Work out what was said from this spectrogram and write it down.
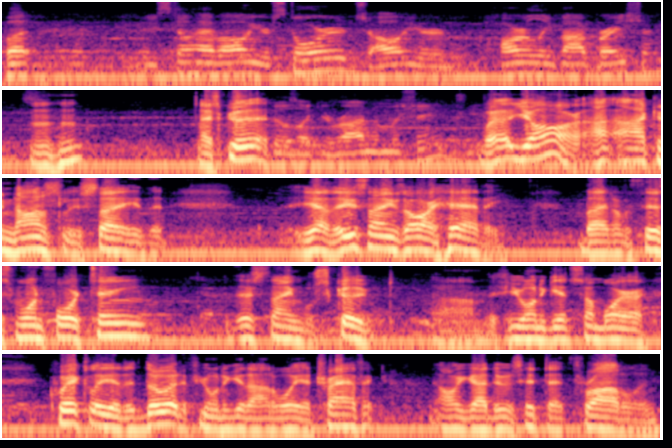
But you still have all your storage, all your Harley vibrations. Mm-hmm. That's good. It feels like you're riding a machine. Well, you are. I, I, can honestly say that, yeah, these things are heavy, but with this 114, this thing will scoot. Um, if you want to get somewhere quickly, it'll do it. If you want to get out of the way of traffic, all you got to do is hit that throttle and,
